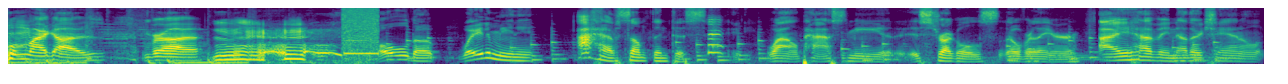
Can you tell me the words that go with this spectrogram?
Oh my gosh. Bruh. Hold up. Wait a minute. I have something to say. While past me struggles over there, I have another channel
